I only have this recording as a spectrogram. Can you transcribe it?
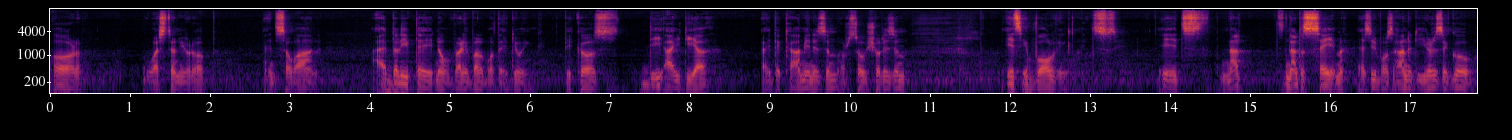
or Western Europe and so on, I believe they know very well what they're doing because the idea, the communism or socialism, is evolving. It's it's not it's not the same as it was 100 years ago.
